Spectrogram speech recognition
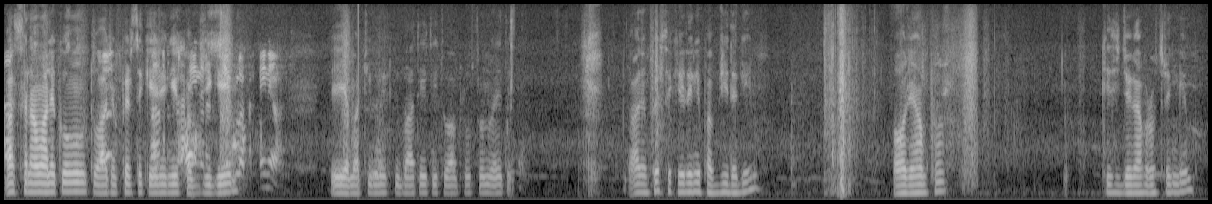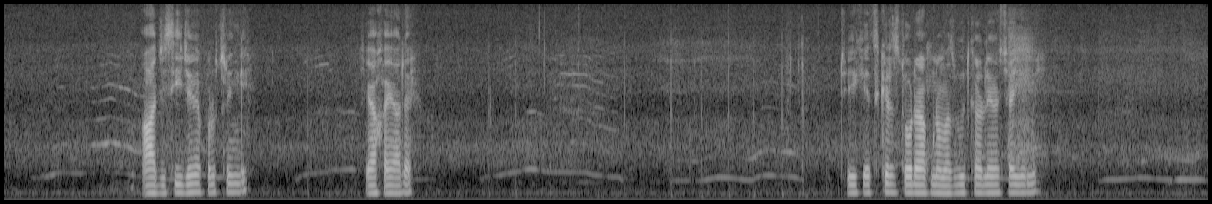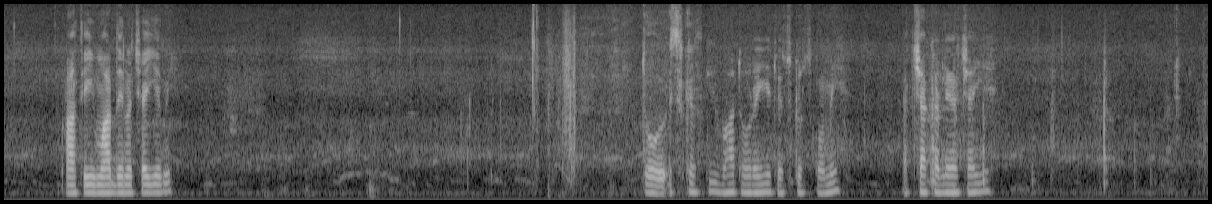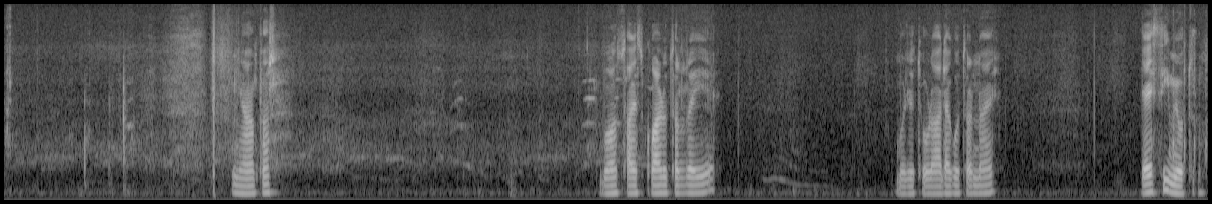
अस्सलाम वालेकुम तो आज हम फिर से खेलेंगे पबजी गेम। ये हमारी टीममेट की बातें थी तो आप लोग सुन रहे थे। आज हम फिर से खेलेंगे पबजी द गेम। और यहाँ पर किसी जगह पर उतरेंगे हम। आज इसी जगह पर उतरेंगे। क्या ख्याल है? ठीक है स्किल्स थोड़ा अपना मज़बूत कर लेना चाहिए हमें। आते ही मार देना चाहिए हमें। तो स्किल्स की बात हो रही है तो स्किल्स को हमें अच्छा कर लेना चाहिए। यहाँ पर बहुत सारे स्क्वाड उतर रही है। मुझे थोड़ा अलग उतरना है। ऐसी में उतरूँ।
